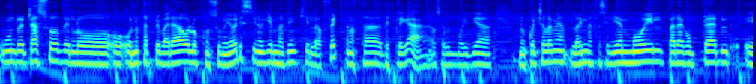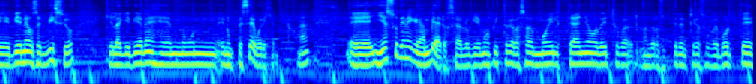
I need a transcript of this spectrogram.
un retraso de lo, o, no estar preparados los consumidores, sino que es más bien que la oferta no está desplegada. O sea, hoy día no encuentras la, la misma facilidad en móvil para comprar eh, bienes o servicios que la que tienes en un, en un PC, por ejemplo. Eh, y eso tiene que cambiar, o sea, lo que hemos visto que ha pasado en móvil este año, de hecho, cu- cuando la Subtera entrega su reporte,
